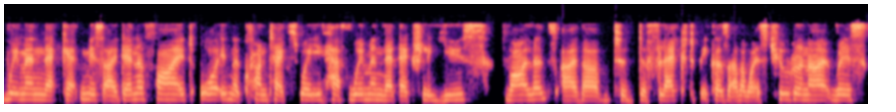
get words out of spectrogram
women that get misidentified or in the context where you have women that actually use violence either to deflect because otherwise children are at risk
